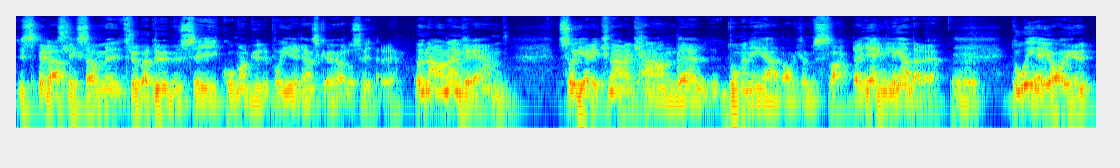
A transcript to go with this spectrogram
Det spelas liksom trubadurmusik och man bjuder på irländsk öl och så vidare. Och en annan gränd så är det knarkhandel dominerad av liksom svarta gängledare. Då är jag ju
